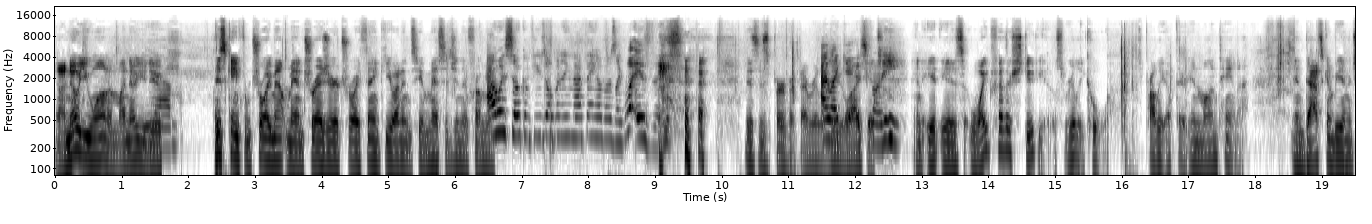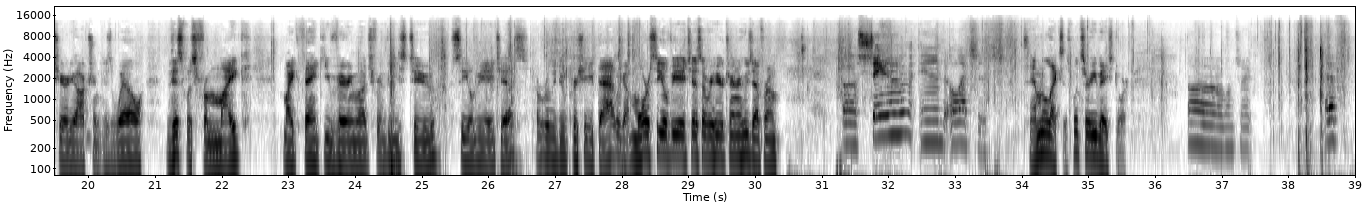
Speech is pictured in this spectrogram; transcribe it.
and I know you want them. I know you do. yeah. This came from Troy Mountain Man Treasure. Troy, thank you. I didn't see a message in there from you. I was so confused opening that thing up. I was like, what is this? this is perfect. I really I do like like, it. It's it. funny. And it is White Feather Studios. Really cool. It's probably up there in Montana. And that's going to be in the charity auction as well. This was from Mike. Mike, thank you very much for these two sealed VHS. I really do appreciate that. We got more sealed VHS over here, Turner. Who's that from? Uh, Sam and Alexis. Sam and Alexis. What's their eBay store? Uh, one sec. F.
